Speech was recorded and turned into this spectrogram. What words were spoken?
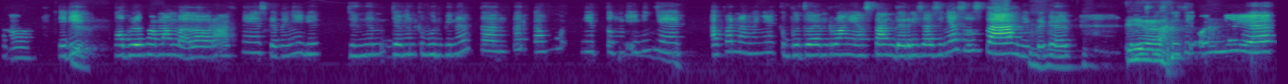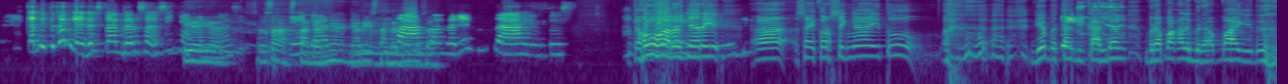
Heeh. jadi Iya. ngobrol sama Mbak Laura Agnes katanya dia jangan jangan kebun binatang ntar kamu ngitung ininya apa namanya kebutuhan ruang yang standarisasinya susah gitu kan terus Iya. diskusi oh iya ya kan itu kan nggak ada standarisasinya Iya kan iya. mas Susah Iya kan? standarnya nyari Hmm. standarnya susah susah. standarnya susah gitu terus apa Kamu ya, harus gitu. nyari eh, seekor singa itu dia betah di kandang berapa kali berapa gitu.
